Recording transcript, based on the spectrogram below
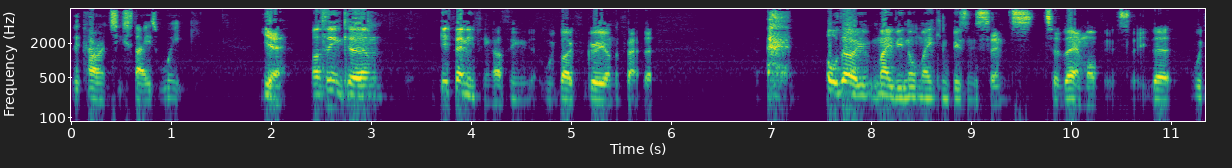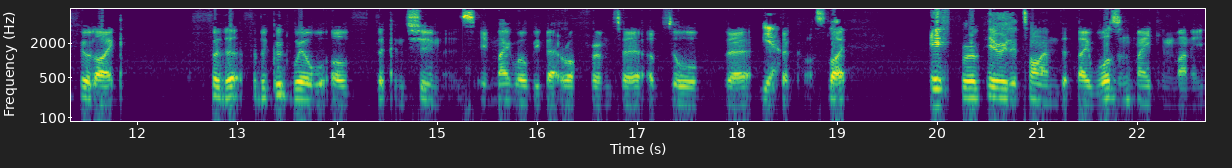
the currency stays weak? Yeah, I think, um, if anything, I think we both agree on the fact that, although maybe not making business sense to them, obviously, that we feel like for the for the goodwill of the consumers, it may well be better off for them to absorb the Yeah. the cost. Like, if for a period of time that they wasn't making money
